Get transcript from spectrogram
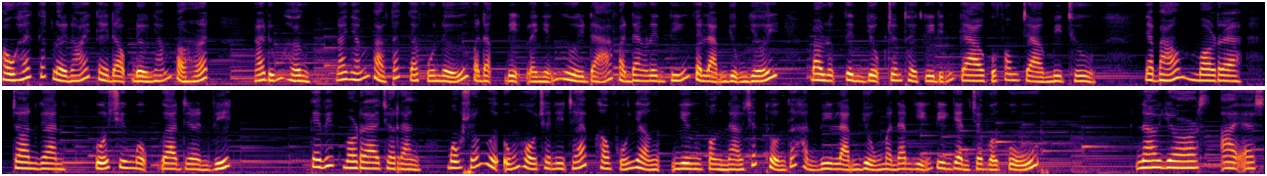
Hầu hết các lời nói cay độc đều nhắm vào Heard. Nói đúng hơn, nó nhắm vào tất cả phụ nữ và đặc biệt là những người đã và đang lên tiếng về lạm dụng giới, bạo lực tình dục trong thời kỳ đỉnh cao của phong trào Me Too. Nhà báo Mora Tongan của chuyên mục Guardian viết, Cây viết Mora cho rằng một số người ủng hộ Johnny Depp không phủ nhận nhưng phần nào chấp thuận các hành vi lạm dụng mà nam diễn viên dành cho vợ cũ. Now Yours IS,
